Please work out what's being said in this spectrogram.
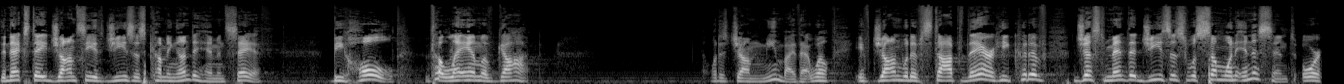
The next day John seeth Jesus coming unto him and saith, Behold, the Lamb of God what does John mean by that? Well, if John would have stopped there, he could have just meant that Jesus was someone innocent or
